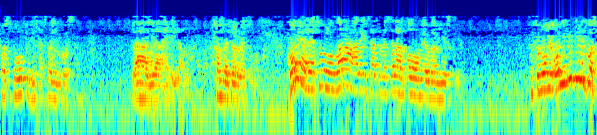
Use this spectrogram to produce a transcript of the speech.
postupili sa svojim gostom. La ilaha illallah. Muhammedur Rasulullah. Ko je Rasulullah alaih sallatu wasalam ovome obavijestio? To su mogli oni bi bili gost.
